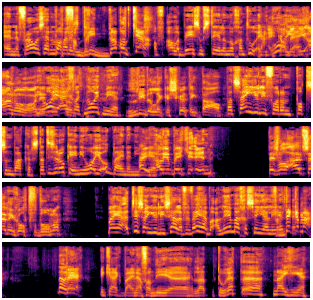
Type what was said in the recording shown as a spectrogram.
En de vrouwen zeiden nog Pot wel eens... van drie dubbeltjes. Ja, of alle bezemstelen nog aan toe. En Ja, die ik hoor kan je dit niet eigenlijk- aanhoren, hoor. Die hoor je eigenlijk nooit meer. Liederlijke schuttingtaal. Wat zijn jullie voor een potsenbakkers? Dat is er ook een, die hoor je ook bijna niet hey, meer. hou je een beetje in. Het is wel een uitzending, godverdomme. Maar ja, het is aan jullie zelf. En Wij hebben alleen maar gesignaleerd. Verdikke me. Nou, ja. Ik krijg bijna van die eh, Tourette-neigingen.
